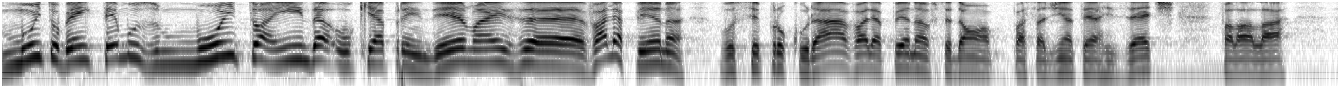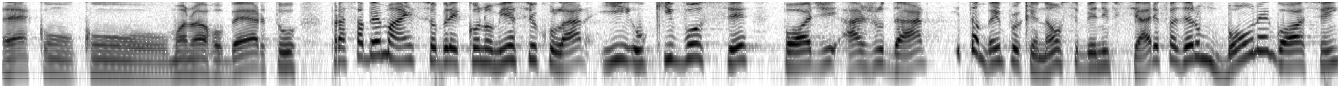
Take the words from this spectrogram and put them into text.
Muito bem, temos muito ainda o que aprender, mas é, vale a pena você procurar, vale a pena você dar uma passadinha até a Risete, falar lá é, com, com o Manuel Roberto, para saber mais sobre a economia circular e o que você pode ajudar e também, por que não, se beneficiar e fazer um bom negócio, hein?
